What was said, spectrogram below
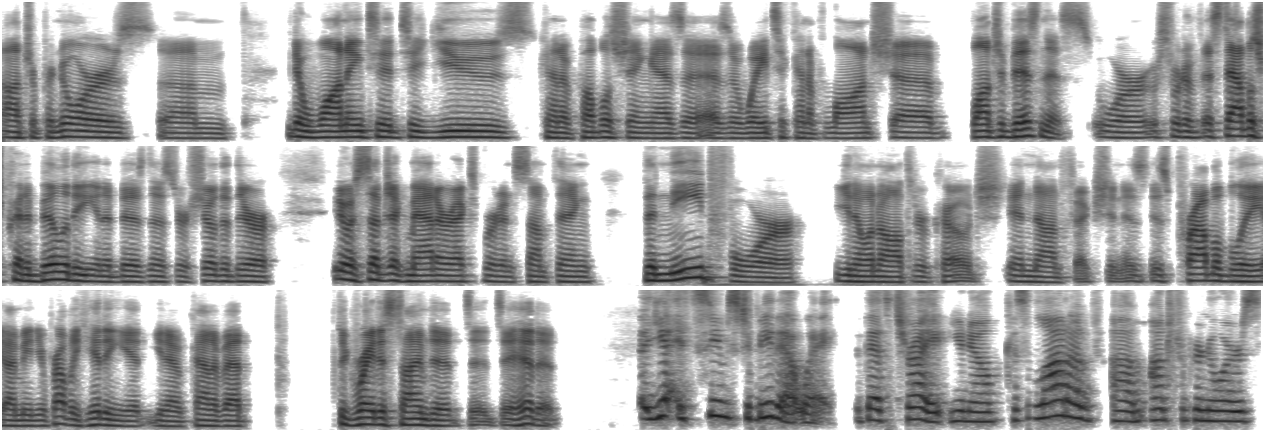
entrepreneurs, um, you know, wanting to to use kind of publishing as a as a way to kind of launch uh, launch a business or sort of establish credibility in a business or show that they're you know a subject matter expert in something. The need for you know an author coach in nonfiction is is probably i mean you're probably hitting it you know kind of at the greatest time to, to, to hit it yeah it seems to be that way. That's right you know because a lot of um, entrepreneurs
